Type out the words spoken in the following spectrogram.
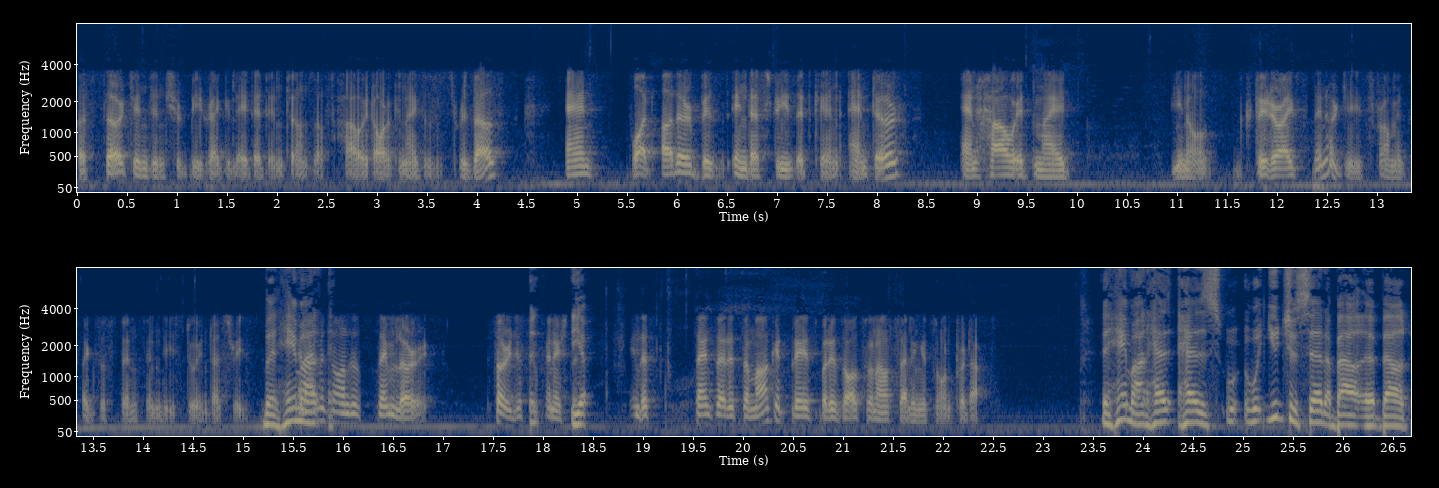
a search engine should be regulated in terms of how it organizes its results and what other biz- industries it can enter and how it might, you know, derive synergies from its existence in these two industries. But Hemant, Amazon is similar. Sorry, just to uh, finish. This, yep. In the sense that it's a marketplace, but it's also now selling its own products. Hemant, has, has what you just said about about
